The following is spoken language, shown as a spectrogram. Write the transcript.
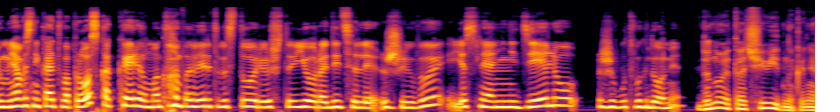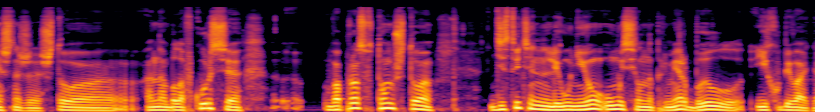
И у меня возникает вопрос, как Кэрил могла поверить в историю, что ее родители живы, если они неделю живут в их доме. Да ну это очевидно, конечно же, что она была в курсе. Вопрос в том, что действительно ли у нее умысел, например, был их убивать.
